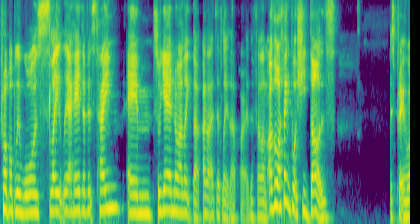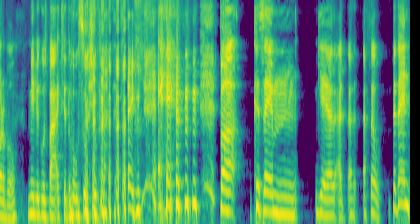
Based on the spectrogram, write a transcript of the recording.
probably was slightly ahead of its time. Um, so yeah, no, I like that. I, I did like that part of the film. Although I think what she does is pretty horrible. Maybe goes back to the whole social thing. Um, but because um, yeah, I, I, I felt. But then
